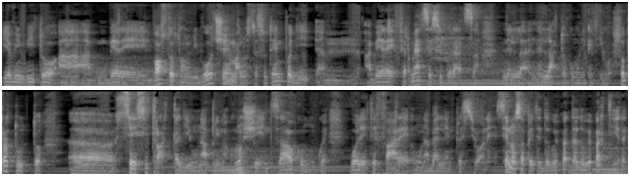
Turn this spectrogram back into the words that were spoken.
Io vi invito a avere il vostro tono di voce, ma allo stesso tempo di um, avere fermezza e sicurezza nel, nell'atto comunicativo, soprattutto uh, se si tratta di una prima conoscenza o comunque volete fare una bella impressione. Se non sapete dove, da dove partire,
